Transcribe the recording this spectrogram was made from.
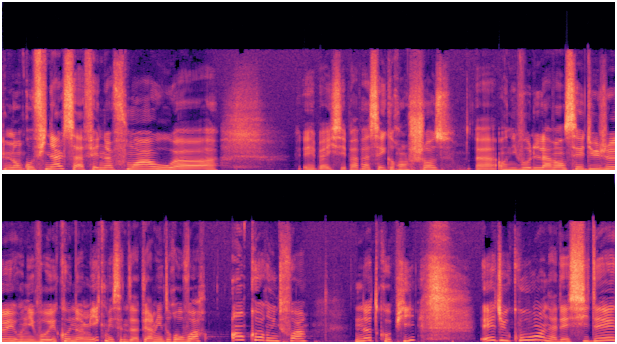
Donc au final ça a fait neuf mois où eh ben, il ne s'est pas passé grand-chose au niveau de l'avancée du jeu et au niveau économique, mais ça nous a permis de revoir encore une fois notre copie. Et du coup, on a décidé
